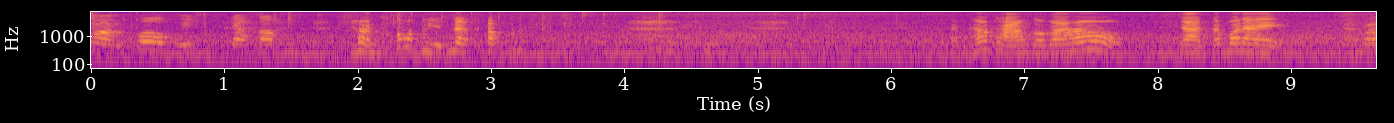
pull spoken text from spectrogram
นอนโควิดนะครับย้อนโควิดนะครับกันเข้าถามกับว่าเฮาญาติแต่บ่ได้แม่นบ่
